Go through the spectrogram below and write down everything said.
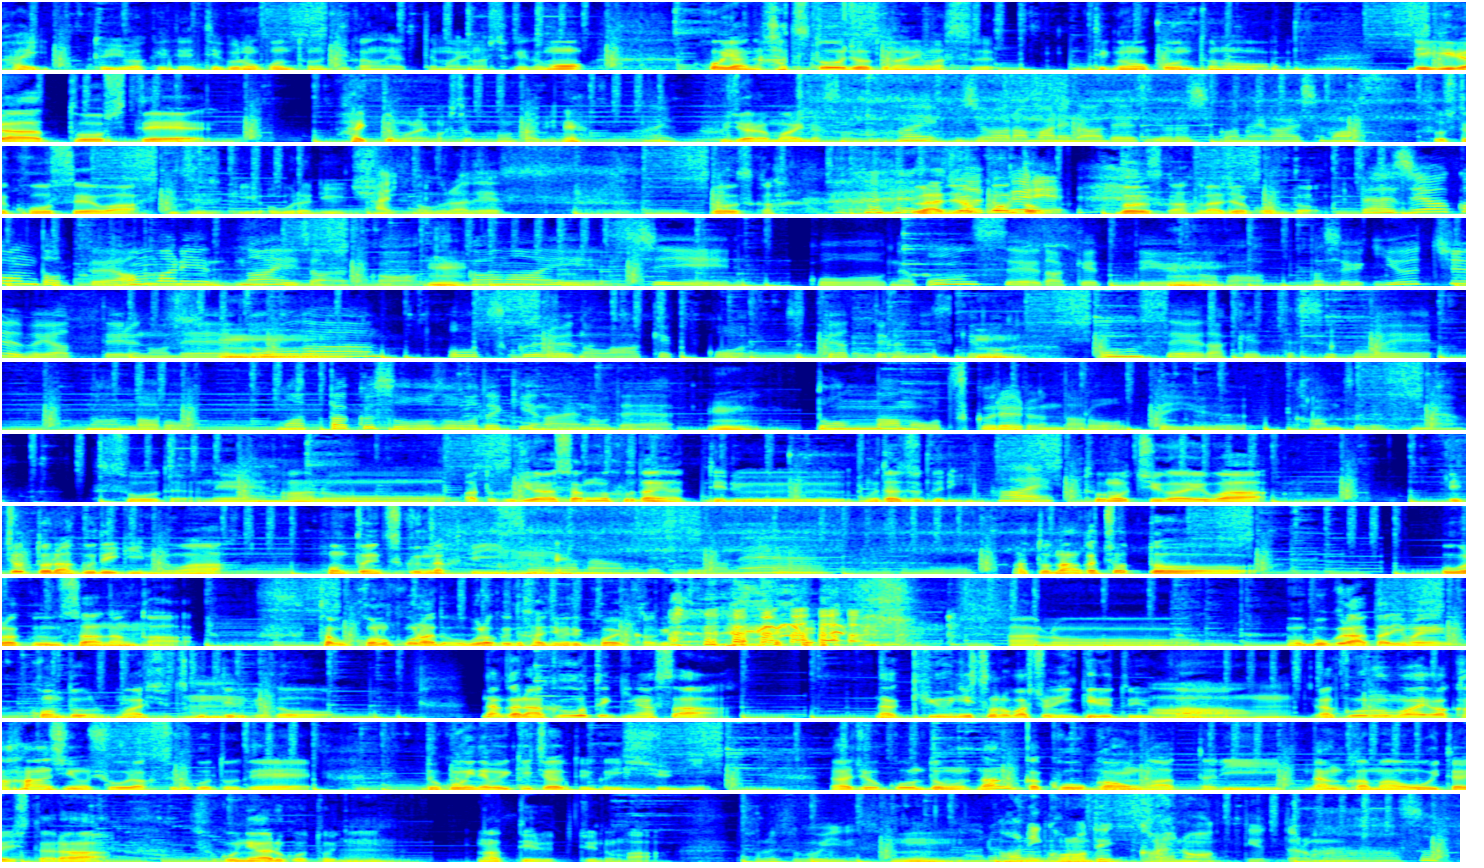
はいというわけでテクノコントの時間がやってまいりましたけども今夜ね初登場となりますテクノコントのレギュラーとして入ってもらいましたこの度ね。はい、藤原まりなさん。はい、藤原まりなです。よろしくお願いします。そして構成は引き続き小倉隆一、はい、小倉です。どうですか？ラジオコントどうですか？ラジオコント。ラジオコントってあんまりないじゃないですか。うん。聞かないし、こうね音声だけっていうのが、私 YouTube やってるので、うんうん。動画を作るのは結構ずっとやってるんですけど、うん。音声だけってすごいなんだろう全く想像できないので。うん。どんなのを作れるんだろうっていう感じですね。そうだよね、うん。あのーあと藤原さんが普段やってる無駄作りはい、との違いはでちょっと楽できるのは本当に作んなくていいんだよね。そうなんですよね。あとなんかちょっと小倉君さなんか、多分このコーナーで小倉君で初めて声かけた。あのーもう僕ら当たり前にコントを毎週作ってるけど、なんか落語的なさなんか急にその場所に行けるというかうん。落語の場合は下半身を省略することでどこにでも行けちゃうというか一瞬に。ラジオコントもなんか効果音があったりなんか間を置いたりしたらそこにあることになっているっていうのが、それすごいいいです。うん。何このでっかいのって言ったらもう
